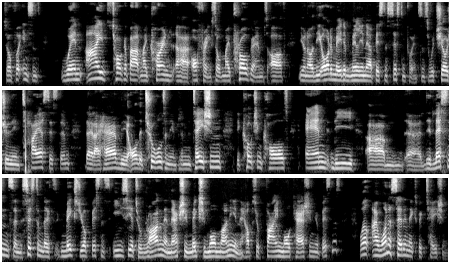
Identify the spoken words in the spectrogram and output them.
So for instance, when I talk about my current uh, offering, so my programs of you know, the automated millionaire business system, for instance, which shows you the entire system that I have, the, all the tools and the implementation, the coaching calls, and the um, uh, the lessons and the system that makes your business easier to run and actually makes you more money and helps you find more cash in your business. Well, I want to set an expectation.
